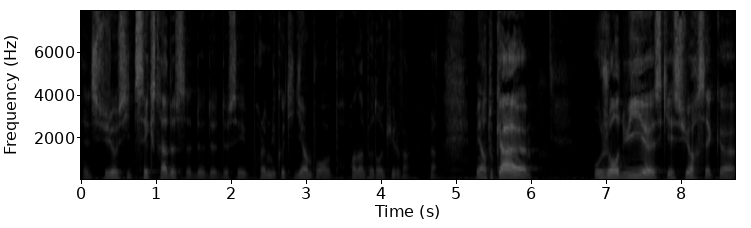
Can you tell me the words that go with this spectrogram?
il y a des sujets aussi de s'extraire de, de, de, ces problèmes du quotidien pour, pour, prendre un peu de recul. Enfin, voilà. Mais en tout cas, euh, aujourd'hui, euh, ce qui est sûr, c'est que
